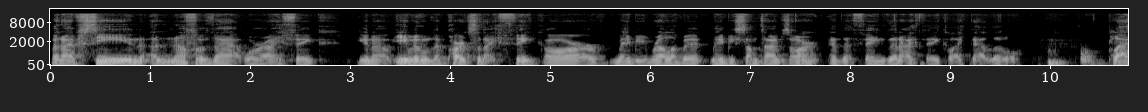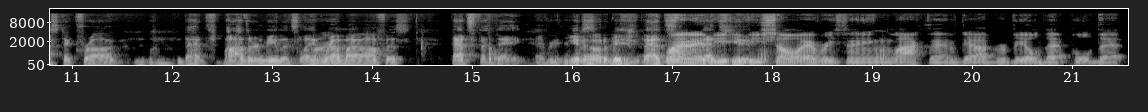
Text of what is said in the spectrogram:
But I've seen enough of that where I think, you know, even the parts that I think are maybe relevant, maybe sometimes aren't. And the thing that I think like that little plastic frog Mhm. that's bothering me that's laying Right. around my office, that's the thing. Everything. You know what I mean? significant. That's Well, and if that's you, if you saw everything like that, if God revealed that, pulled that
